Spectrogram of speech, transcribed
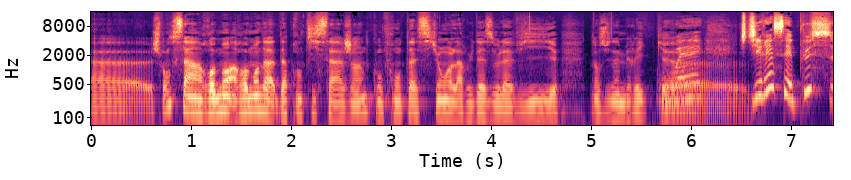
Euh, je pense que c'est un roman, un roman d'apprentissage, hein, de confrontation à la rudesse de la vie dans une Amérique. Ouais, euh, je dirais c'est plus,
